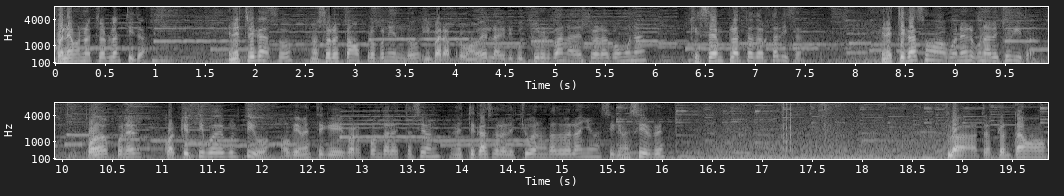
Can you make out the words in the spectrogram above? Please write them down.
ponemos nuestra plantita. En este caso, nosotros estamos proponiendo, y para promover la agricultura urbana dentro de la comuna, que sean plantas de hortalizas. En este caso vamos a poner una lechuguita. Podemos poner cualquier tipo de cultivo, obviamente que corresponda a la estación. En este caso la lechuga nos da todo el año, así que nos sirve. La trasplantamos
